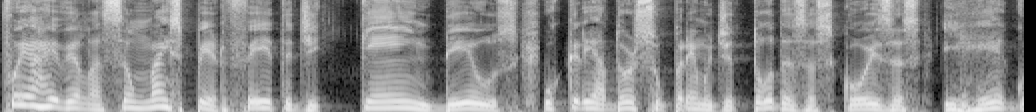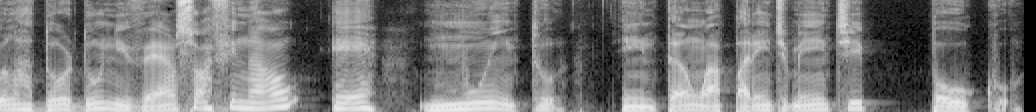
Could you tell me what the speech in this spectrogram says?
foi a revelação mais perfeita de quem Deus, o Criador Supremo de todas as coisas e regulador do universo, afinal é muito. Então, aparentemente, pouco.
